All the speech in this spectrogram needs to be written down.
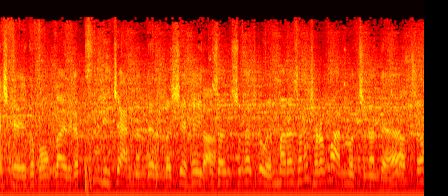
SK도 뭔가 이렇게 풀리지 않는다는 것이 헤인즈 네. 선수가 지금 웬만해서는 저런 거 안 놓치는데 그렇죠.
